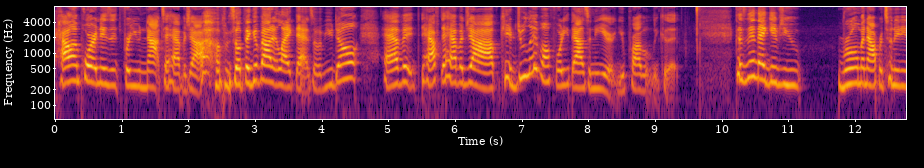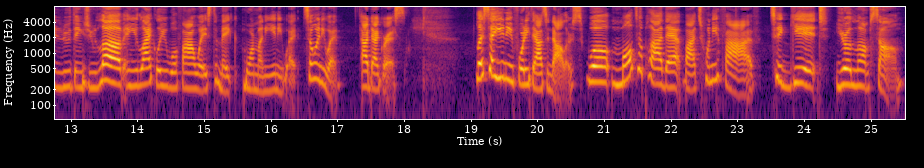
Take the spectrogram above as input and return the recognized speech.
how important is it for you not to have a job? so think about it like that. So if you don't have it have to have a job, could you live on 40,000 a year? You probably could. Cuz then that gives you room and opportunity to do things you love and you likely will find ways to make more money anyway. So anyway, I digress. Let's say you need $40,000. Well, multiply that by 25 to get your lump sum.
